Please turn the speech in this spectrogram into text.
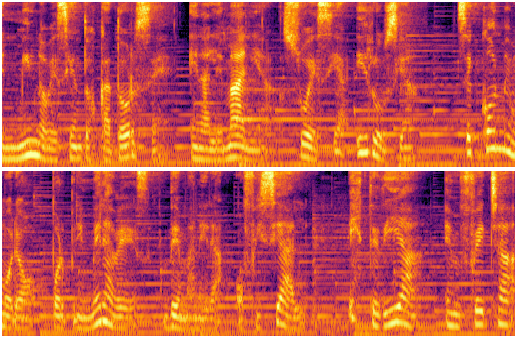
En 1914, en Alemania, Suecia y Rusia, se conmemoró por primera vez de manera oficial este día en fecha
